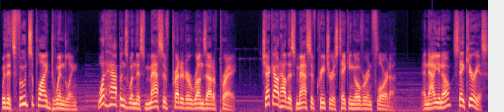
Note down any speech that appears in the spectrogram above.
With its food supply dwindling, what happens when this massive predator runs out of prey? Check out how this massive creature is taking over in Florida. And now you know, stay curious.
